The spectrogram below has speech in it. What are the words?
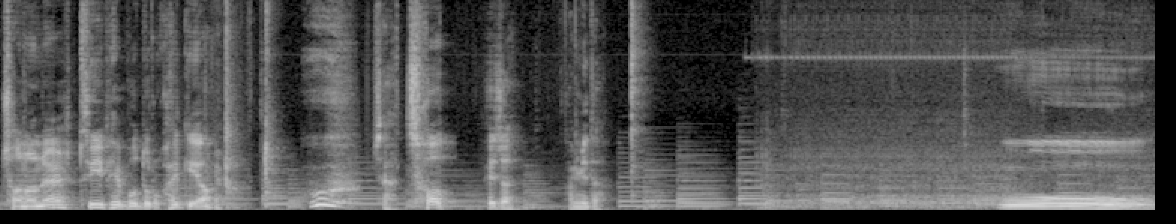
전원을 투입해 보도록 할게요. 후, 자, 첫 회전 갑니다. 오,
